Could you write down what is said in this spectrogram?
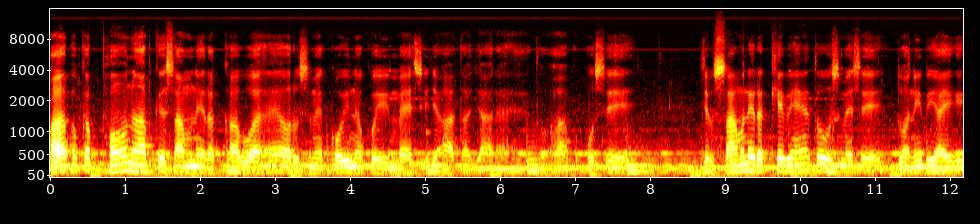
आपका फ़ोन आपके सामने रखा हुआ है और उसमें कोई ना कोई मैसेज आता जा रहा है तो आप उसे जब सामने रखे हुए हैं तो उसमें से ध्वनि भी आएगी।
